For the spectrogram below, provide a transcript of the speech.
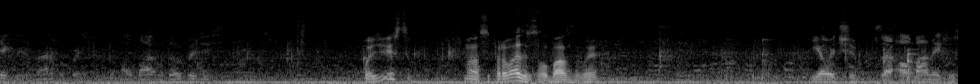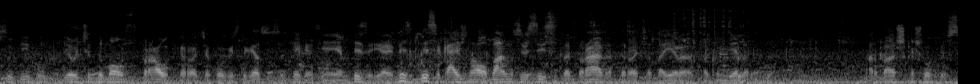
Kiek tai darbo pažįsti? Albanų daug pažįsti? Pažįstu. Mano supervisoris Albanas dabar. Jaučiu, Albanai iš visų people, jaučiu most proud, karo čia kokius tokias susitikęs, jie jiems visi, jie vis, visi, ką žinau, Albanus visi įsitatuiravę, karo čia tai yra pakandėlė. Arba aš kažkokius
